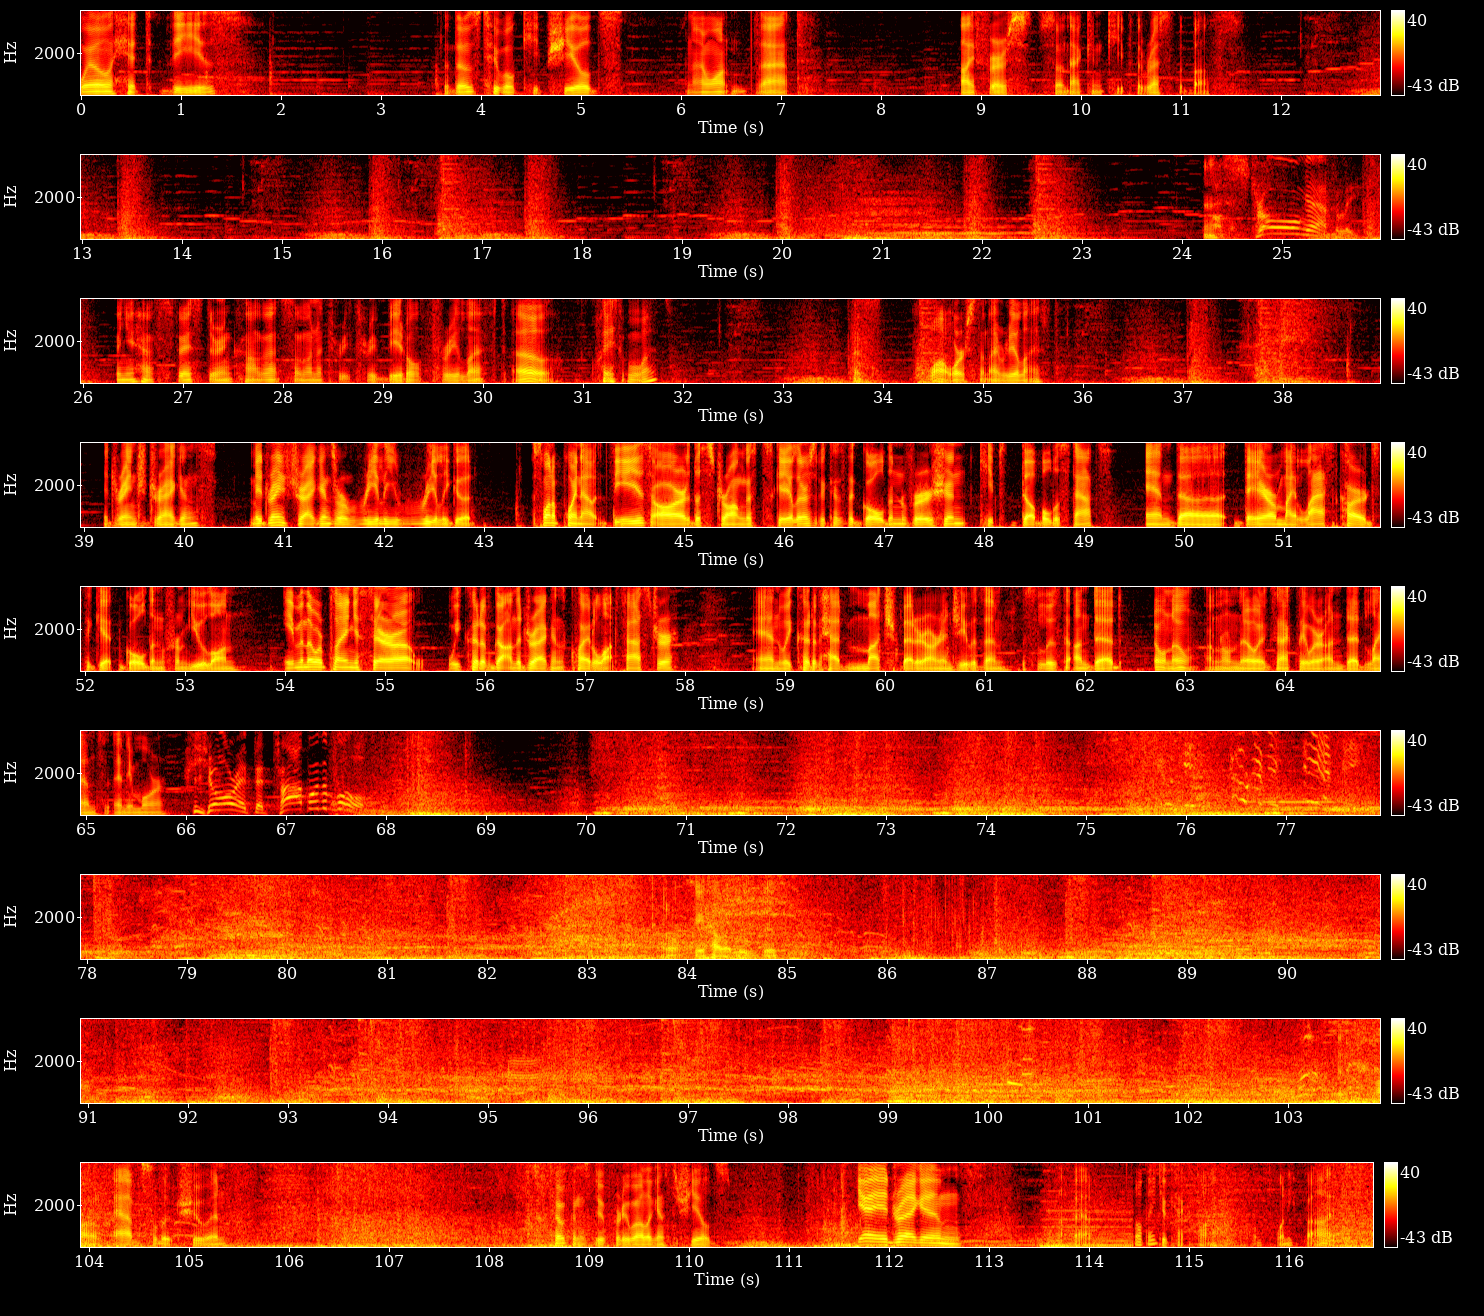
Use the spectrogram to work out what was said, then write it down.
Will hit these. So those two will keep shields. And I want that I first, so that can keep the rest of the buffs. Have space during combat, summon a 3-3 beetle, 3 left. Oh, wait, what? That's a lot worse than I realized. Mid-range dragons. Mid-range dragons are really, really good. Just want to point out, these are the strongest scalers because the golden version keeps double the stats. And uh, they are my last cards to get golden from Yulon. Even though we're playing Ysera, we could have gotten the dragons quite a lot faster. And we could have had much better RNG with them. Just lose to Undead. Oh no, I don't know exactly where Undead lands anymore. You're at the top of the board. You don't understand me! I don't see how I lose. This absolute shoe-in. Tokens do pretty well against the shields. Yay, dragons! Not bad. Oh, thank you, Cacoponic. 125.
